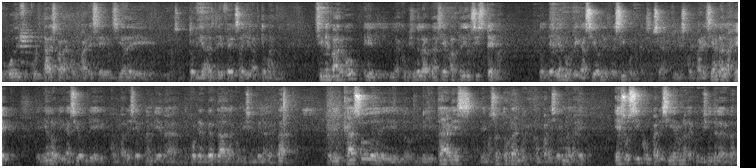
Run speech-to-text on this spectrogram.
hubo dificultades para comparecencia de las autoridades de defensa y el alto mando. Sin embargo, la Comisión de la Verdad hacía parte de un sistema donde habían obligaciones recíprocas, o sea, quienes comparecían a la JEP tenían la obligación de comparecer también, a, de poner verdad a la Comisión de la Verdad. En el caso de los militares de más alto rango que comparecieron a la JEP, ¿esos sí comparecieron a la Comisión de la Verdad?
